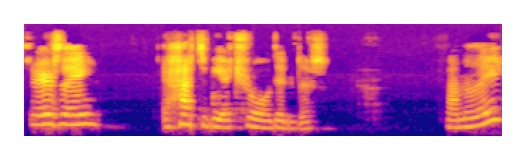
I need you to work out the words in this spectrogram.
Seriously? It had to be a troll, didn't it? Family?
